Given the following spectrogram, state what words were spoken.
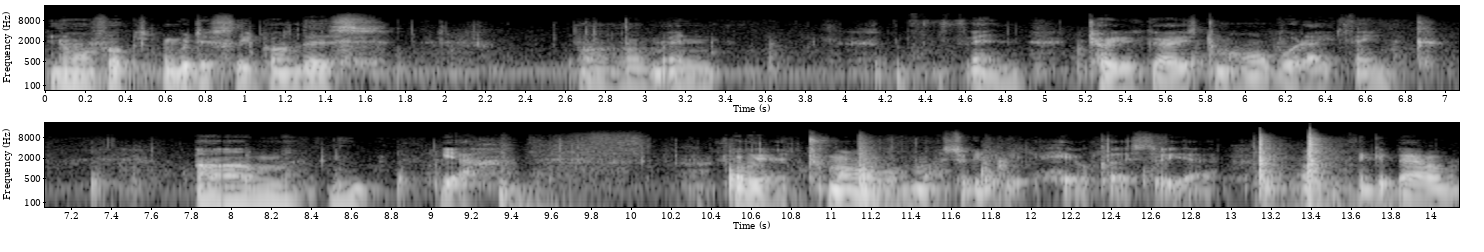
you know what, folks? I'm gonna sleep on this, um, and and tell you guys tomorrow what I think. Um, yeah. Oh yeah, tomorrow I'm also gonna get a haircut, so yeah, I'm gonna think about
